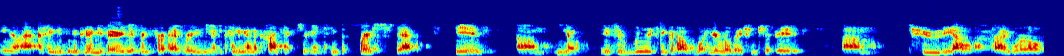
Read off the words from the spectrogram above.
you know, I, I think it's, it's going to be very different for every, you know, depending on the context you're in. I think the first step is, um, you know, is to really think about what your relationship is um, to the outside world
